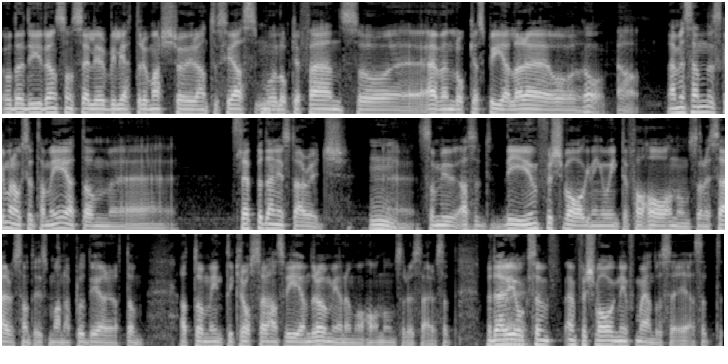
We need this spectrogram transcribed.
och det, är ju den som säljer biljetter och matchtröjor, entusiasm och Mm. lockar fans och eh, även lockar spelare och Ja. Nej men sen ska man också ta med att de eh, släpper Daniel Sturridge. Mm. Eh, som ju, alltså det är ju en försvagning att inte få ha honom som reserv samtidigt som man applåderar att de, att de inte krossar hans VM-dröm genom att ha honom som reserv. Så att, men där är ju också en, en försvagning får man ändå säga. Så att,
